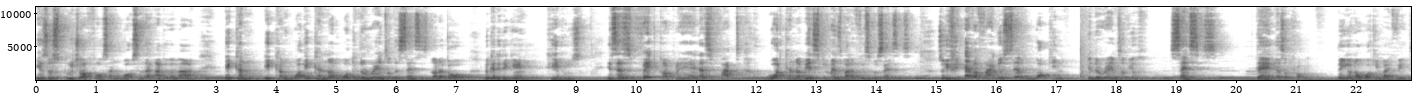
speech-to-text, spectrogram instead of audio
is a spiritual force and works in the heart of a man. It can, it can walk, it cannot walk in the realms of the senses, not at all. Look at it again. Hebrews. It says, faith comprehends as fact what cannot be experienced by the physical senses. So if you ever find yourself walking in the realms of your senses, then there's a problem. Then you're not walking by faith.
